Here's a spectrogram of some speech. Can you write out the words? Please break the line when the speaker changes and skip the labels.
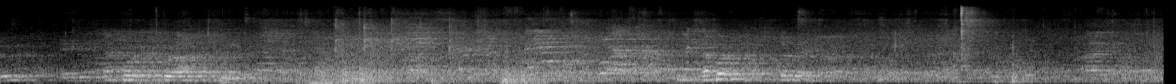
bleu s'il te plaît.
